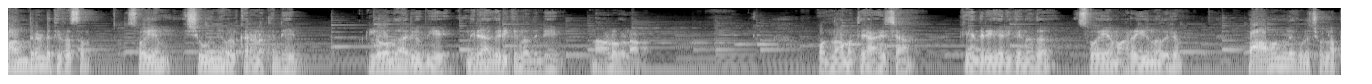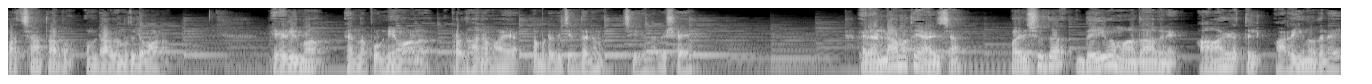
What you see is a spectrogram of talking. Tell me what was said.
പന്ത്രണ്ട് ദിവസം സ്വയം ശൂന്യവൽക്കരണത്തിന്റെയും ലോകാരൂപിയെ നിരാകരിക്കുന്നതിന്റെയും നാളുകളാണ്. ഒന്നാമത്തെ ആഴ്ച കേന്ദ്രീകരിക്കുന്നത് സ്വയം അറിയുന്നതിലും പാപങ്ങളെക്കുറിച്ചുള്ള പശ്ചാത്താപം ഉണ്ടാകുന്നതിലുമാണ്. എളിമ എന്ന പുണ്യമാണ് പ്രധാനമായ നമ്മുടെ വിചിന്തനം ചെയ്യുന്ന വിഷയം. രണ്ടാമത്തെ ആഴ്ച പരിശുദ്ധ ദൈവമാതാവിനെ ആഴത്തിൽ അറിയുന്നതിനായി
